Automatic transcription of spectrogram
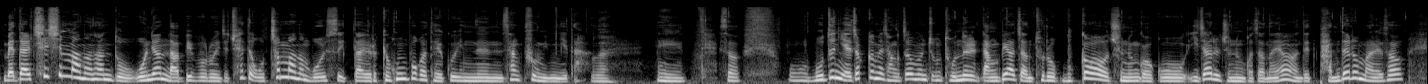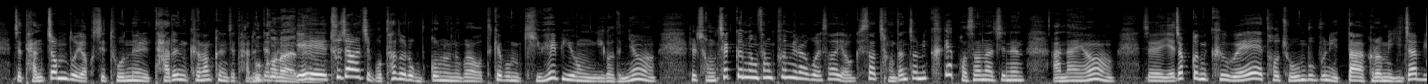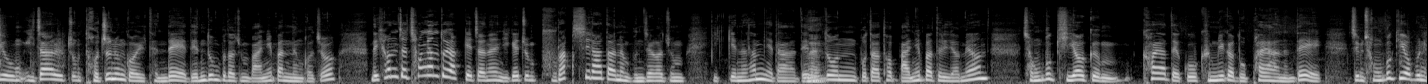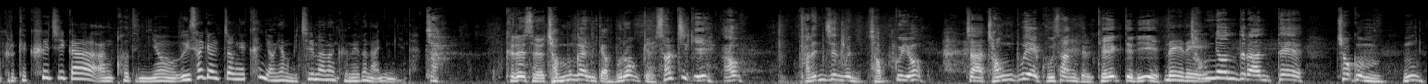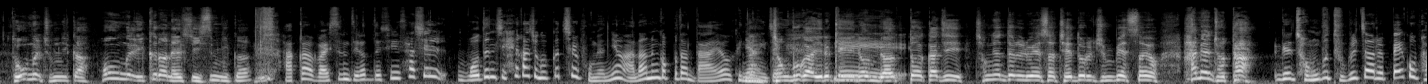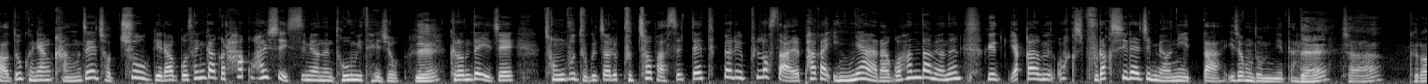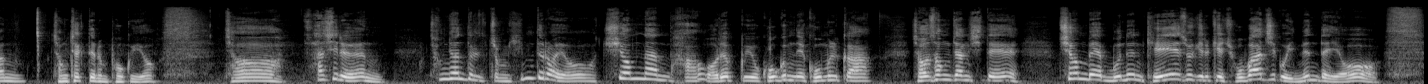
매달 70만 원 한도 5년 납입으로 이제 최대 5천만 원 모을 수 있다 이렇게 홍보가 되고 있는 상품입니다. 네. 예. 그래서 어, 모든 예적금의 장점은 좀 돈을 낭비하지 않도록 묶어 주는 거고 이자를 주는 거잖아요. 근데 반대로 말해서 이제 단점도 역시 돈을 다른 그만큼 이제 다른 데 예, 투자하지 못하도록 묶어 놓는 거라 어떻게 보면 기회 비용이거든요. 정책금융 상품이라고 해서 여기서 장단점이 크게 벗어나지는 않아요. 이제 예적금이 그 외에 더 좋은 부분이 있다. 그러면 이자 비용 이자를 좀 더 주는 거일 텐데 낸 돈보다 좀 많이 받는 거죠. 근데 현재 청년도약 계좌는 이게 좀 불확실하다는 문제가 좀 있기는 합니다. 낸 네. 돈보다 더 많이 받으려면 정부 기여금 커야 되고 금리가 높아야 하는데 지금 정부 기여분이 그렇게 크지가 않거든요. 의사결정에 큰 영향 미칠 만한 금액은 아닙니다. 자, 그래서요. 전문가니까 물어볼게요. 솔직히 아우 다른 질문 접고요. 자, 정부의 구상들, 계획들이 네네. 청년들한테 조금 음, 도움을 줍니까? 호응을 이끌어낼 수 있습니까? 아까 말씀드렸듯이 사실 뭐든지 해가지고 끝을 보면요 안 하는 것보다 나아요. 그냥 네, 이제 정부가 이렇게 네. 이런 몇 가지 청년들을 위해서 제도를 준비했어요. 하면 좋다. 그 정부 두 글자를 빼고 봐도 그냥 강제 저축이라고 생각을 하고 할 수 있으면 도움이 되죠. 네. 그런데 이제 정부 두 글자를 붙여봤을 때 특별히 플러스 알파가 있냐라고 한다면은 그게 약간 확 불확실해진 면이 있다 이 정도입니다. 네, 자 그런 정책들은 보고요. 저 사실은 청년들 좀 힘들어요. 취업난 아, 어렵고요. 고금리 고물가 저성장 시대에 취업의 문은 계속 이렇게 좁아지고 있는데요.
